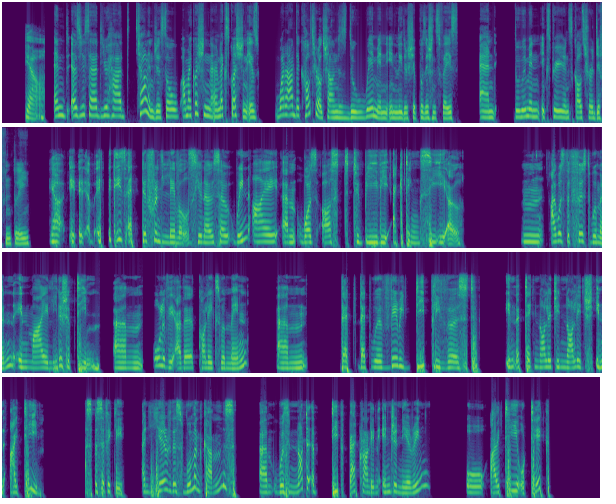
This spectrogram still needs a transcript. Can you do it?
Yeah. And as you said, you had challenges. So uh, my question, our uh, next question is, what are the cultural challenges do women in leadership positions face? And do women experience culture differently? Yeah, it, it, it is at different levels, you know. So when I um, was asked to be the acting CEO, um, mm, I was the first woman in my leadership team. Um, all of the other colleagues were men um, that that were very deeply versed in the technology knowledge in IT specifically. And here this woman comes um, with not a deep background in engineering or IT or tech.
